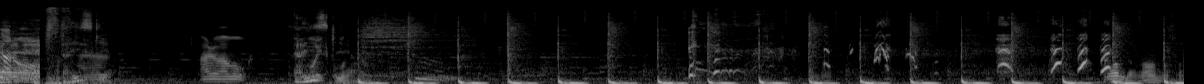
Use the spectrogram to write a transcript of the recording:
だろ大好きやあれはもう大好きやなんだなんだそれ。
